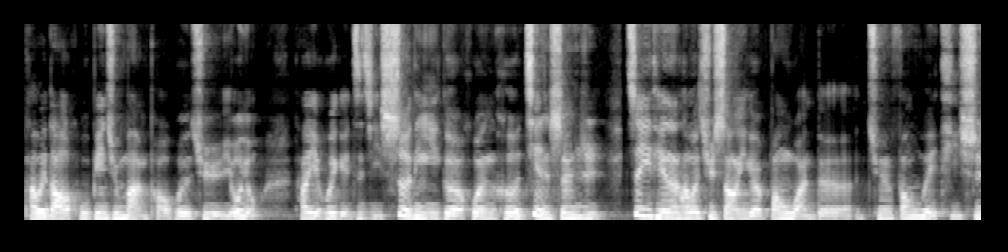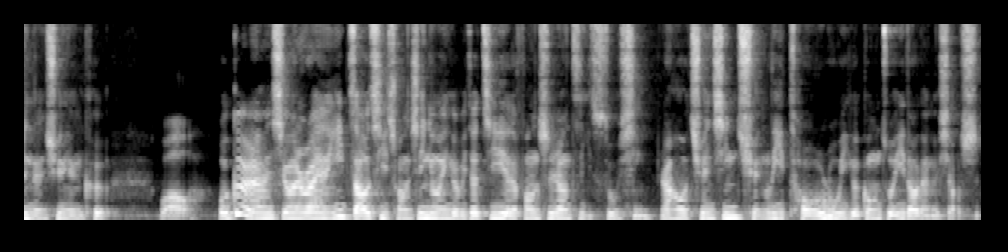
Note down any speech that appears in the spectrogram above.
他会到湖边去慢跑或者去游泳。他也会给自己设定一个混合健身日，这一天呢，他会去上一个傍晚的全方位体适能训练课。哇哦，我个人很喜欢 Ryan 一早起床，先用一个比较激烈的方式让自己苏醒，然后全心全力投入一个工作一到两个小时。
